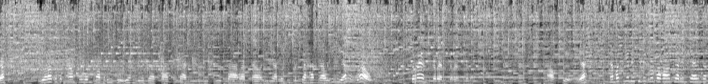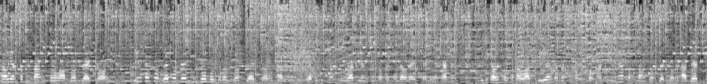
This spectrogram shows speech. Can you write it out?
ya. 264.000 yang didapatkan di putaran kali ini atau di pecahan kali ini ya. Wow keren keren keren keren Oke okay, ya. Yang pastinya di sini gue bakal sharing-sharing ke kalian tentang pola slot gacor, info slot gacor dan juga bocoran slot gacor hari ini ya khususnya buat yang suka main modal receh ya kan. Jadi kalian gak usah khawatir karena semua informasinya tentang slot gacor ada di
